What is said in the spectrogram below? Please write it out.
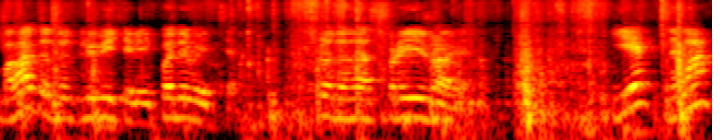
Багато тут любителів, подивіться, що до нас приїжджає. Є? Нема?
